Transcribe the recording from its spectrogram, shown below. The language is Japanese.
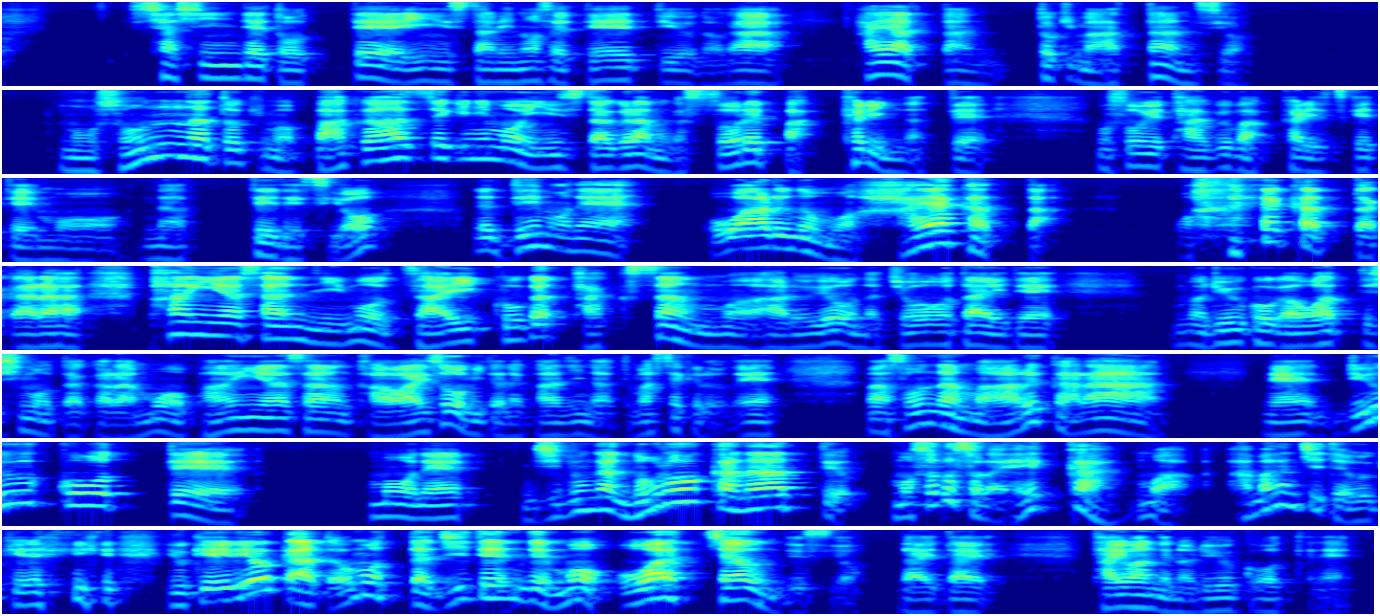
写真で撮ってインスタに載せてっていうのが流行った時もあったんですよ。もうそんな時も爆発的にもうインスタグラムがそればっかりになってもうそういうタグばっかりつけてもうなってですよ。ででもね終わるのも早かった。早かったからパン屋さんにも在庫がたくさんもあるような状態で、まあ、流行が終わってしもたからもうパン屋さんかわいそうみたいな感じになってましたけどね。まあそんなんもあるからね流行ってもうね自分が乗ろうかなってもうそろそろええか。もう甘んじて 受け入れようかと思った時点でもう終わっちゃうんですよ。大体台湾での流行ってね。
